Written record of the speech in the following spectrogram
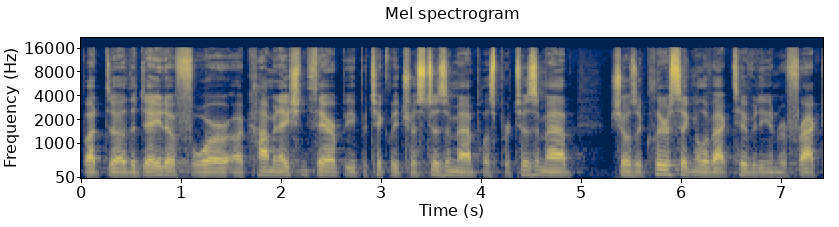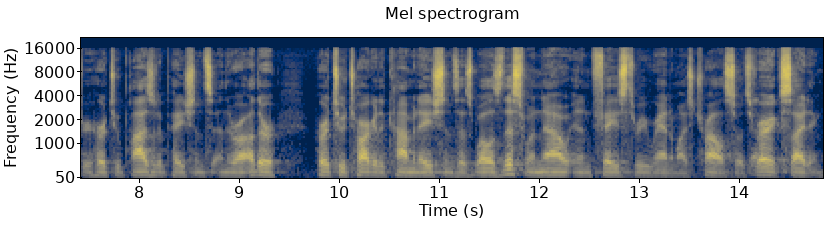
but uh, the data for uh, combination therapy, particularly trastuzumab plus pertuzumab, shows a clear signal of activity in refractory HER2-positive patients, and there are other HER2-targeted combinations, as well as this one now in phase three randomized trials. So it's very exciting.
